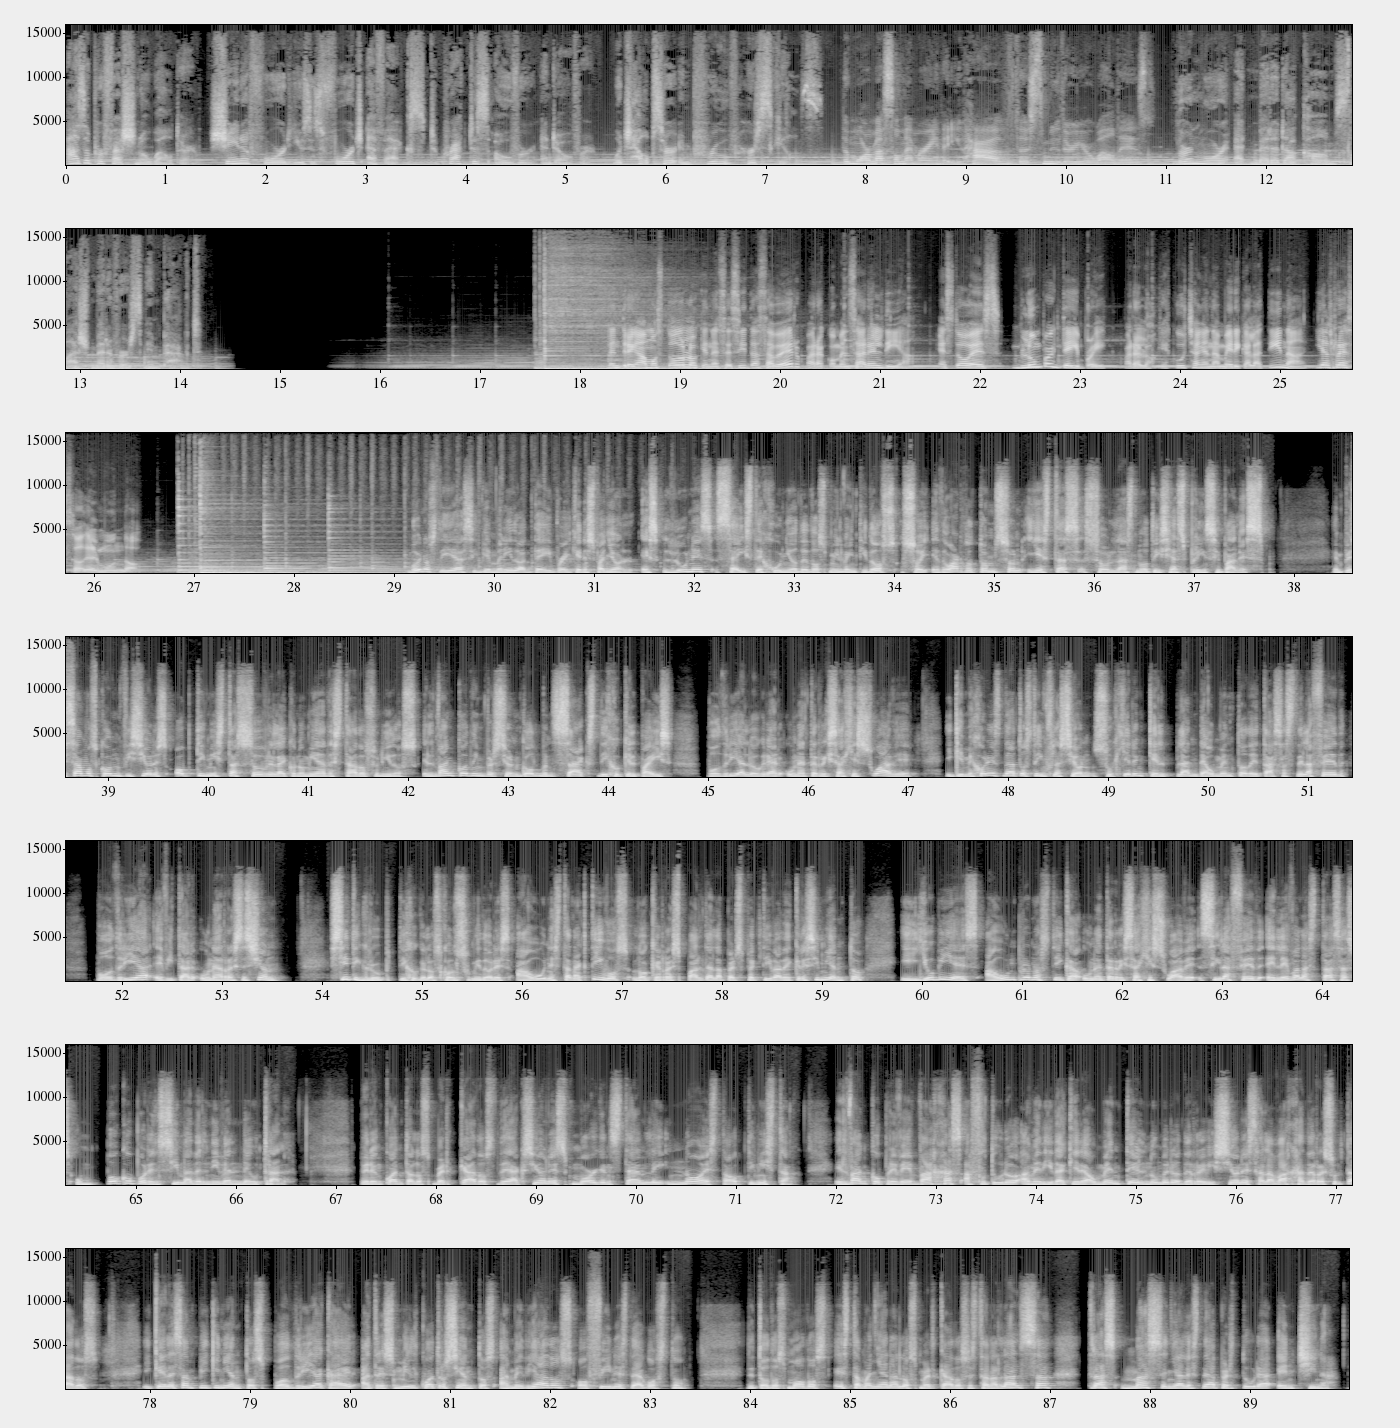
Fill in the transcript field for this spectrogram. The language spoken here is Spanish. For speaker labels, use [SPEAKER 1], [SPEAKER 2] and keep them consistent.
[SPEAKER 1] As a professional welder, Shayna Ford uses Forge FX to practice over and over, which helps her improve her skills.
[SPEAKER 2] The more muscle memory that you have, the smoother your weld is.
[SPEAKER 1] Learn more at meta.com slash metaverse impact.
[SPEAKER 3] Le entregamos todo lo que necesita saber para comenzar el día. Esto es Bloomberg Daybreak para los que escuchan en América Latina y el resto del mundo.
[SPEAKER 4] Buenos días y bienvenido a Daybreak en español. Es lunes 6 de junio de 2022. Soy Eduardo Thompson y estas son las noticias principales. Empezamos con visiones optimistas sobre la economía de Estados Unidos. El banco de inversión Goldman Sachs dijo que el país podría lograr un aterrizaje suave y que mejores datos de inflación sugieren que el plan de aumento de tasas de la Fed podría evitar una recesión. Citigroup dijo que los consumidores aún están activos, lo que respalda la perspectiva de crecimiento, y UBS aún pronostica un aterrizaje suave si la Fed eleva las tasas un poco por encima del nivel neutral. Pero en cuanto a los mercados de acciones, Morgan Stanley no está optimista. El banco prevé bajas a futuro a medida que aumente el número de revisiones a la baja de resultados y que el S&P 500 podría caer a 3.400 a mediados o fines de agosto. De todos modos, esta mañana los mercados están al alza tras más señales de apertura en China.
